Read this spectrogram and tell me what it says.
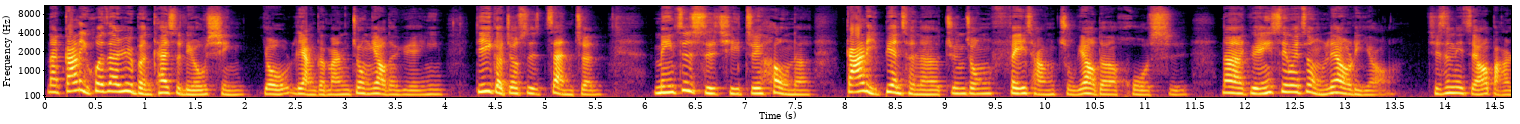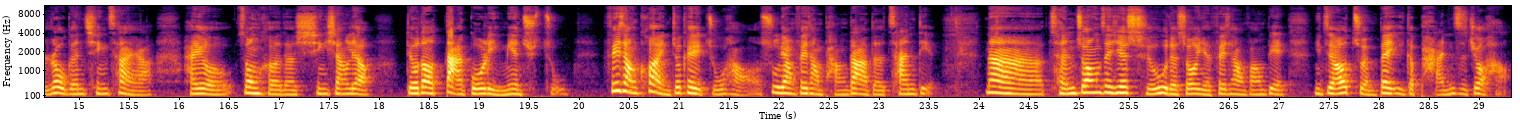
那咖喱会在日本开始流行，有两个蛮重要的原因。第一个就是战争，明治时期之后呢。咖喱变成了军中非常主要的伙食。那原因是因为这种料理哦，其实你只要把肉跟青菜啊，还有综合的新香料丢到大锅里面去煮，非常快，你就可以煮好数量非常庞大的餐点。那盛装这些食物的时候也非常方便，你只要准备一个盘子就好，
